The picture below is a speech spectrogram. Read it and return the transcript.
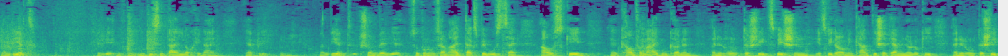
Man wird, wenn wir in diesen Teil noch hinein erblicken, man wird schon, wenn wir so von unserem Alltagsbewusstsein ausgehen, äh, kaum vermeiden können, einen Unterschied zwischen, jetzt wiederum in kantischer Terminologie, einen Unterschied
